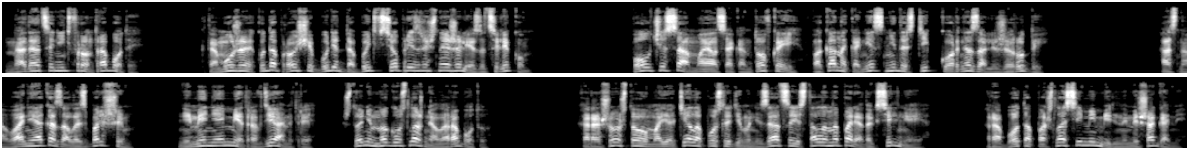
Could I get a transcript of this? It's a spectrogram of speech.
Надо оценить фронт работы. К тому же, куда проще будет добыть все призрачное железо целиком. Полчаса маялся окантовкой, пока, наконец, не достиг корня залежи руды. Основание оказалось большим, не менее метра в диаметре, что немного усложняло работу. Хорошо, что мое тело после демонизации стало на порядок сильнее. Работа пошла семимильными шагами.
